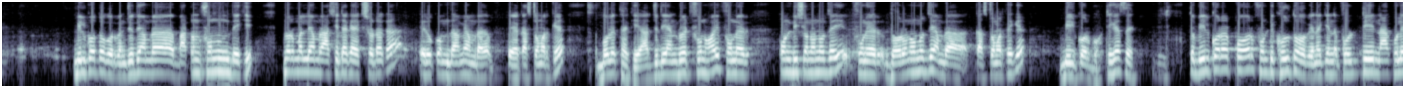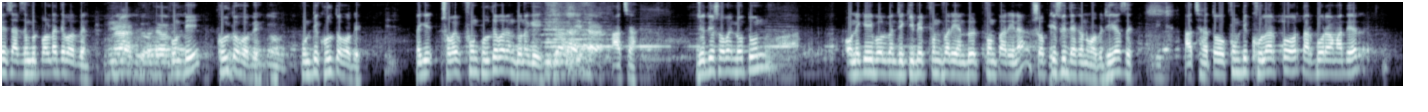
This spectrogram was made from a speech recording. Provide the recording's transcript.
বিল কত করবেন? যদি আমরা বাটন ফোন দেখি নর্মালি আমরা আশি টাকা, একশো টাকা এরকম দামে আমরা কাস্টমারকে বলে থাকি। আর যদি অ্যান্ড্রয়েড ফোন হয় ফোনের কন্ডিশন অনুযায়ী ফোনের ধরন অনুযায়ী আমরা কাস্টমার থেকে বিল করব। ঠিক আছে? তো বিল করার পর ফোনটি খুলতে হবে নাকি ফোনটি না খুলে চার্জিং পোর্ট পাল্টাতে পারবেন? ফোনটি খুলতে হবে। ফোনটি খুলতে হবে। নাকি সবাই ফোন খুলতে পারেন তো নাকি? আচ্ছা। যদিও সবাই নতুন অনেকেই বলবেন যে কিপ্যাড ফোন পারি অ্যান্ড্রয়েড ফোন পারি না সবকিছুই দেখানো হবে ঠিক আছে? আচ্ছা তো ফোনটি খোলার পর তারপর আমাদের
